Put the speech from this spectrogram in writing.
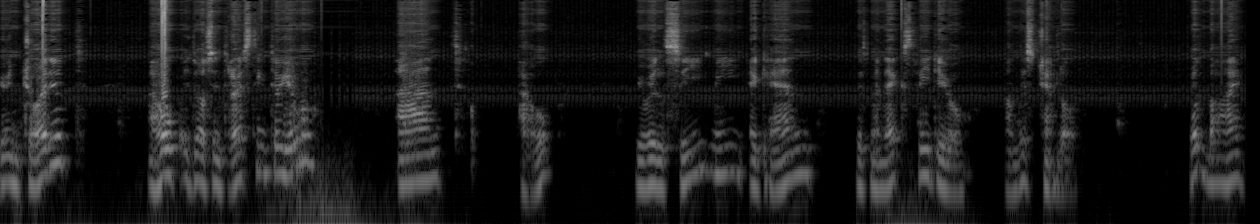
you enjoyed it. I hope it was interesting to you and I hope you will see me again with my next video on this channel. Goodbye.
